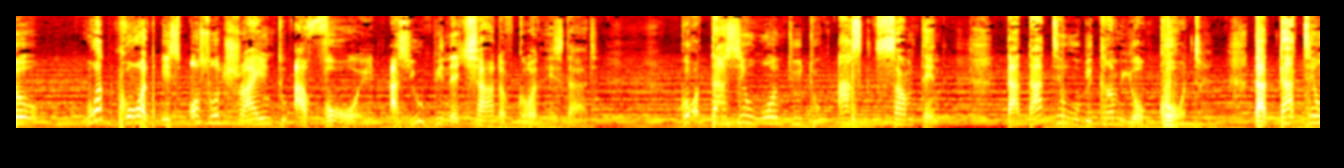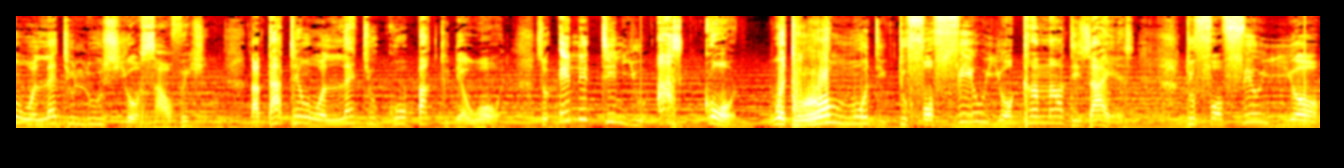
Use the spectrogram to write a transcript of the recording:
So, what God is also trying to avoid as you being a child of God is that God doesn't want you to ask something that that thing will become your God, that that thing will let you lose your salvation, that that thing will let you go back to the world. So anything you ask God with wrong motive to fulfill your carnal desires, to fulfill your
